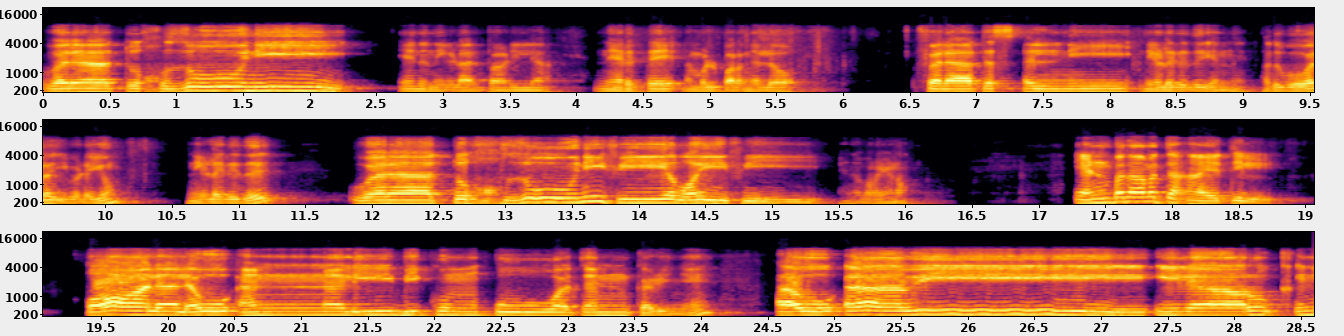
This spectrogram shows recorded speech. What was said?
ولا تخزوني എന്ന് നീളാൻ പാടില്ല നേരത്തെ നമ്മൾ പറഞ്ഞല്ലോ ഫലാ തസ്അൽനി നീളരുത് എന്ന് അതുപോലെ ഇവിടെയും നീളരുത് വലാ തുഖ്സൂനി ഫീ ضيفي എന്ന് പറയണം എൺപതാമത്തെ ആയത്തിൽ قال لو أن لي بكم قوة കഴിഞ്ഞ് أو آوي إلى ركن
